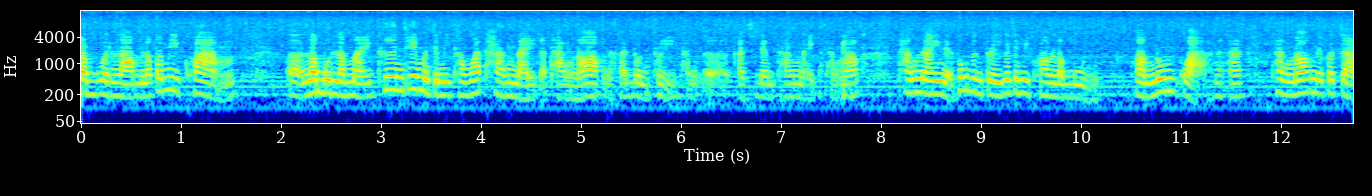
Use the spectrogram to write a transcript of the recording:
กระบวนรำแล้วก็มีความละมุนละไมขึ้นที่มันจะมีคำว่าทางในกับทางนอกนะคะดนตรีทางการแสดงทางในกับทางนอก ทางในเนี่ยพวกดนตรีก็จะมีความละมุนความนุ่มกว่านะคะ ทางนอกเนี่ยก็จะ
